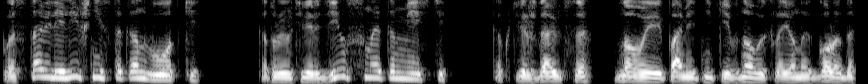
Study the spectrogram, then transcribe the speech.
поставили лишний стакан водки, который утвердился на этом месте, как утверждаются новые памятники в новых районах города.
